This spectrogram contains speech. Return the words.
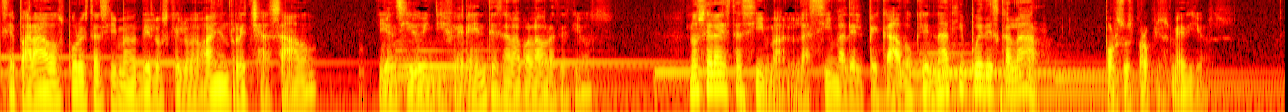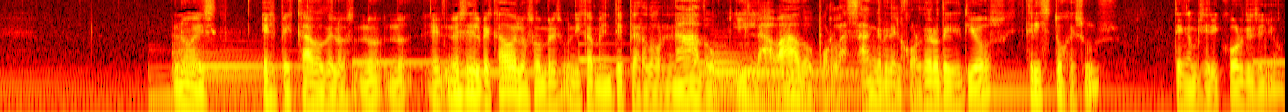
separados por esta cima de los que lo han rechazado y han sido indiferentes a la palabra de Dios? ¿No será esta cima la cima del pecado que nadie puede escalar por sus propios medios? No es el pecado de los no, no, eh, no, es el pecado de los hombres únicamente perdonado y lavado por la sangre del Cordero de Dios, Cristo Jesús. Tenga misericordia, Señor.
